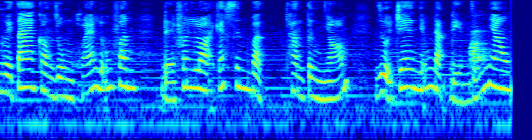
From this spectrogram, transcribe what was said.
người ta còn dùng khóa lưỡng phân để phân loại các sinh vật thành từng nhóm dựa trên những đặc điểm giống nhau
